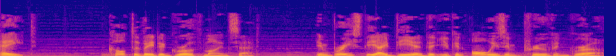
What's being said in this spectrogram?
8. Cultivate a growth mindset. Embrace the idea that you can always improve and grow.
